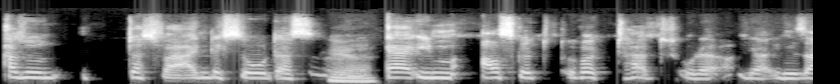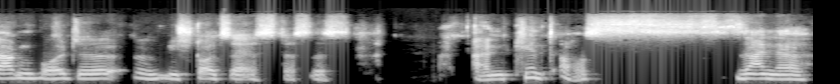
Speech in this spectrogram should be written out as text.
also das war eigentlich so, dass äh, ja. er ihm ausgedrückt hat oder ja ihm sagen wollte, äh, wie stolz er ist, dass es ein Kind aus seiner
